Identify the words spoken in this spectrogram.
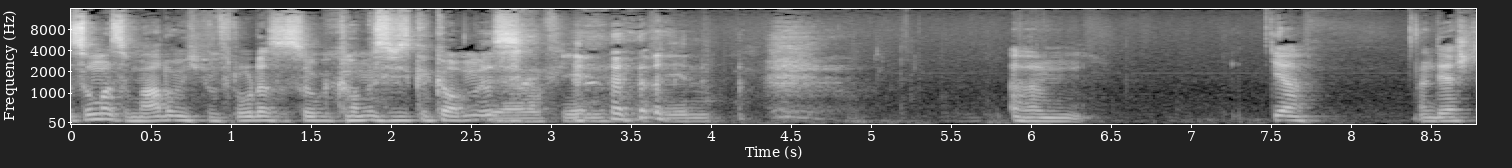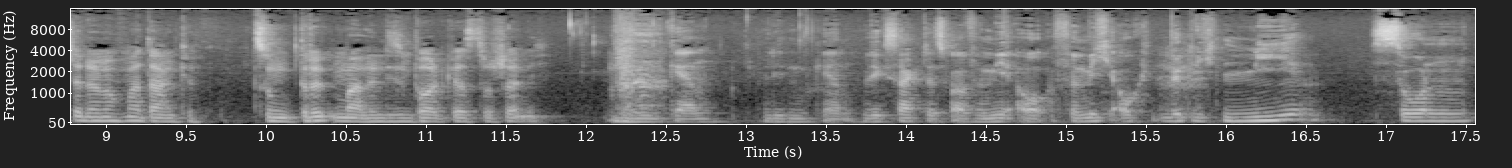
Summa summarum, ich bin froh, dass es so gekommen ist, wie es gekommen ist. Ja, auf jeden, auf jeden. Ähm, ja, an der Stelle nochmal danke. Zum dritten Mal in diesem Podcast wahrscheinlich. Liebend gern, liebend gern. Wie gesagt, das war für mich auch, für mich auch wirklich nie so ein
